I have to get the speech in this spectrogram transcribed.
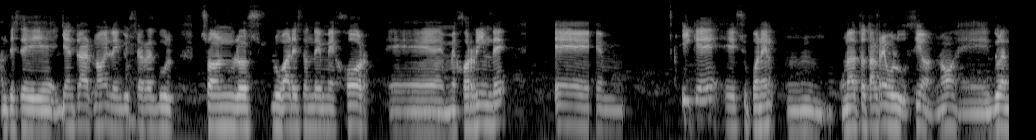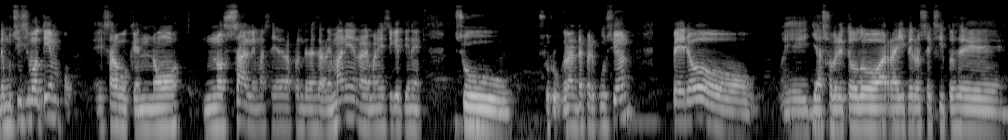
antes de ya entrar ¿no? en la industria Red Bull, son los lugares donde mejor, eh, mejor rinde. eh, y que eh, suponen mm, una total revolución. ¿no? Eh, durante muchísimo tiempo es algo que no, no sale más allá de las fronteras de Alemania. En Alemania sí que tiene su, su gran repercusión, pero eh, ya sobre todo a raíz de los éxitos de,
